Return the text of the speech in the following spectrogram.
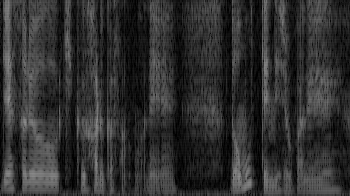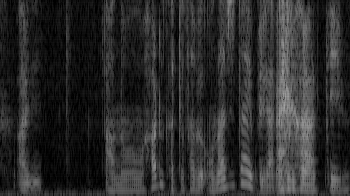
で、それを聞くはるかさんはね、どう思ってんでしょうかね。あれ、あの、はるかと多分同じタイプじゃないかなっていう。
